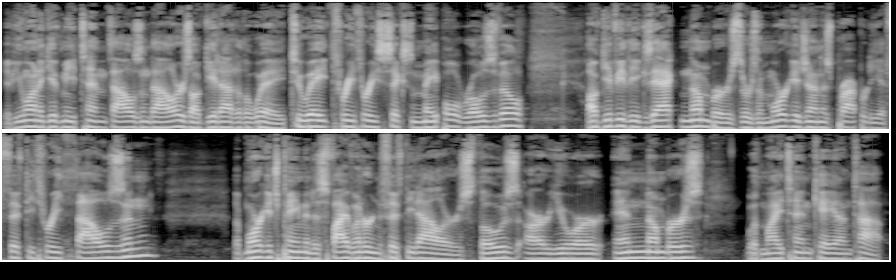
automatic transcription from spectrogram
If you want to give me $10,000, I'll get out of the way. 28336 Maple, Roseville. I'll give you the exact numbers. There's a mortgage on this property at 53000 The mortgage payment is $550. Those are your end numbers with my 10K on top.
